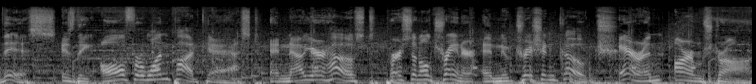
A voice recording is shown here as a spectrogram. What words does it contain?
This is the All for One podcast. And now, your host, personal trainer, and nutrition coach, Aaron Armstrong.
